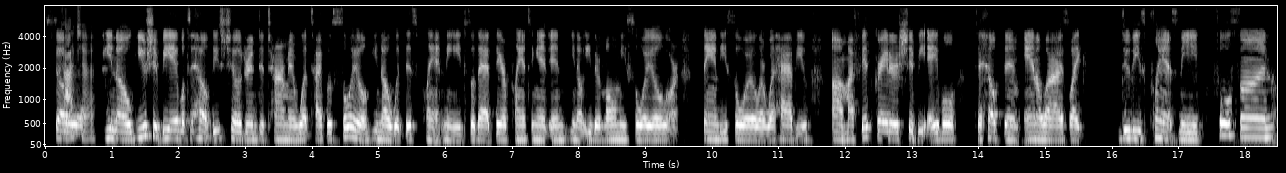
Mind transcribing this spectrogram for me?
So, gotcha. you know, you should be able to help these children determine what type of soil, you know, would this plant need so that they're planting it in, you know, either loamy soil or sandy soil or what have you. Um, my fifth graders should be able to help them analyze like, do these plants need full sun,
